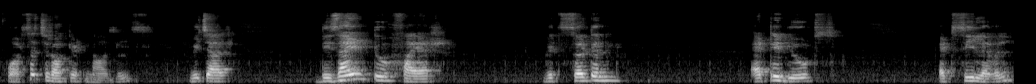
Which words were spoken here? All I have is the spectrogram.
for such rocket nozzles which are designed to fire with certain attributes at sea level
